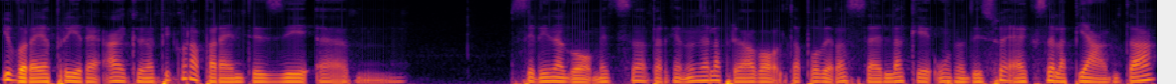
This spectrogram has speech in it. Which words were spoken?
Io vorrei aprire anche una piccola parentesi ehm, Selena Gomez perché non è la prima volta, povera Stella, che uno dei suoi ex la pianta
